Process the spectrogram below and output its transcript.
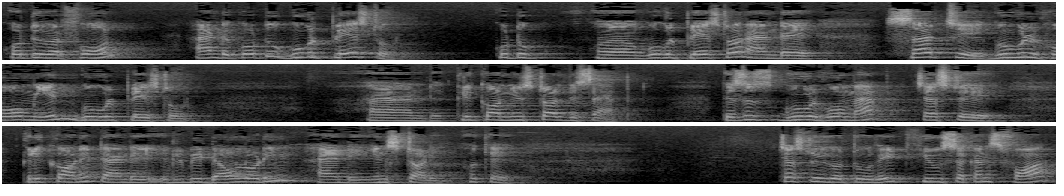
Go to your phone and go to Google Play Store. Go to uh, Google Play Store and search Google Home in Google Play Store and click on install this app. This is google home app. Just uh, click on it and it will be downloading and installing. Okay. Just we go to wait few seconds for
